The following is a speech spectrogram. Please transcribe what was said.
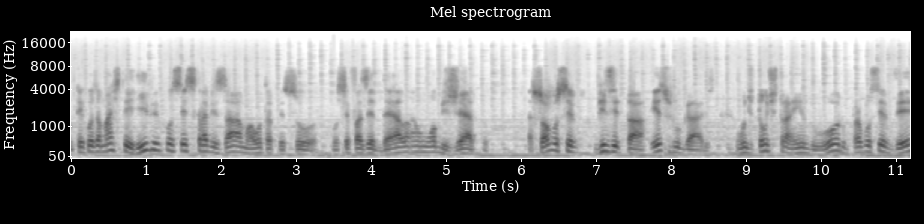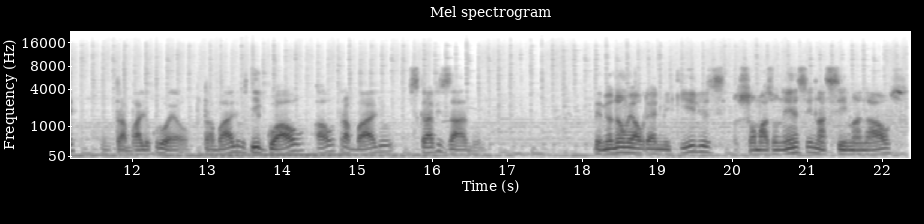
Não tem coisa mais terrível que você escravizar uma outra pessoa, você fazer dela um objeto. É só você visitar esses lugares onde estão extraindo o ouro para você ver um trabalho cruel, um trabalho igual ao trabalho escravizado. Bem, meu nome é Aurélio Miquiles, sou amazonense, nasci em Manaus.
